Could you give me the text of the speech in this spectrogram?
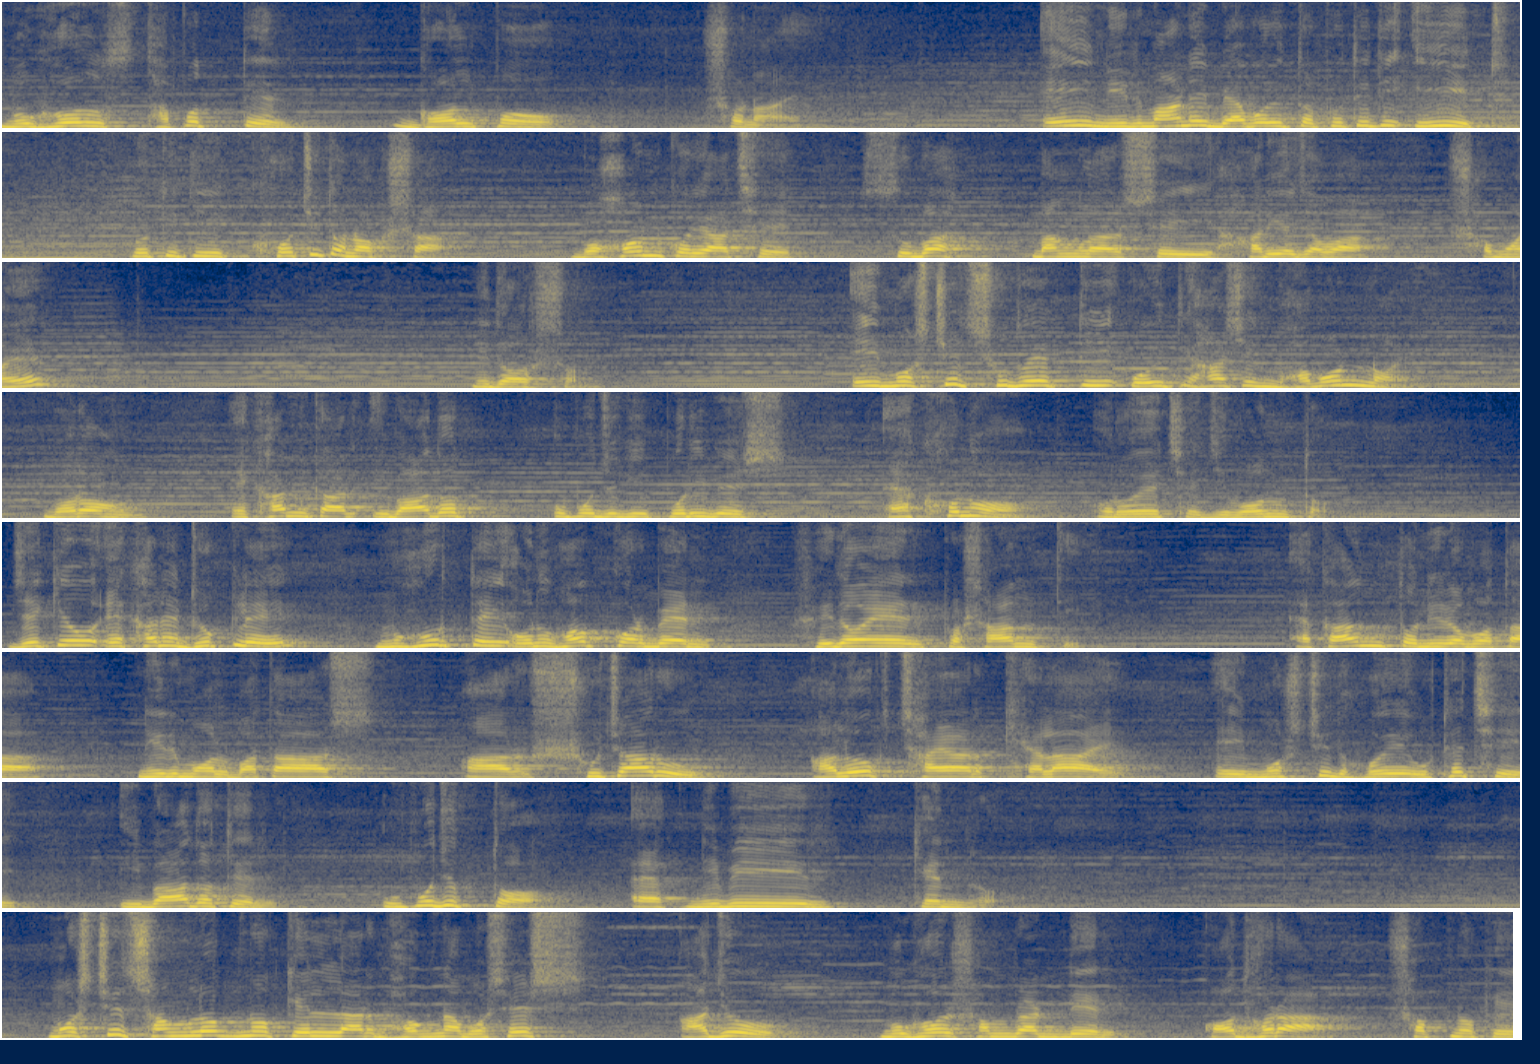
মুঘল স্থাপত্যের গল্প শোনায়। এই নির্মাণে ব্যবহৃত প্রতিটি ইট, প্রতিটি খচিত নকশা বহন করে আছে সুবাহ বাংলার সেই হারিয়ে যাওয়া সময়ের নিদর্শন। এই মসজিদ শুধু একটি ঐতিহাসিক ভবন নয়, বরং এখানকার ইবাদত, উপযোগী পরিবেশ এখনও রয়েছে জীবন্ত। যে কেউ এখানে ঢুকলে মুহূর্তেই অনুভব করবেন হৃদয়ের প্রশান্তি, একান্ত নীরবতা, নির্মল বাতাস আর সুচারু আলোক ছায়ার খেলায় এই মসজিদ হয়ে উঠেছে ইবাদতের উপযুক্ত এক নিবিড় কেন্দ্র। মসজিদ সংলগ্ন কেল্লার ভগ্নাবশেষ আজও মুঘল সম্রাটদের অধরা স্বপ্নকে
